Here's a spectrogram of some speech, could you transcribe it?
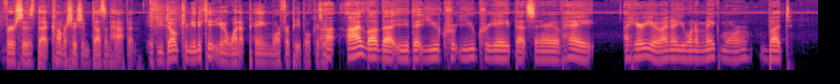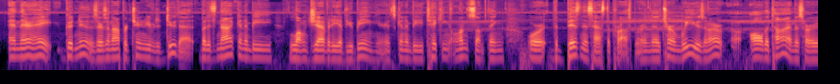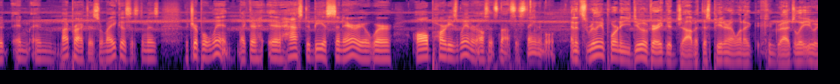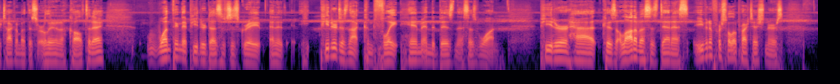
versus that conversation doesn't happen. If you don't communicate, you're going to wind up paying more for people because I, I love that you that you cr- you create that scenario of hey, I hear you. I know you want to make more, but and there hey, good news. There's an opportunity to do that, but it's not going to be longevity of you being here. It's going to be taking on something, or the business has to prosper. And the term we use in our all the time is heard in in my practice or my ecosystem is a triple win. Like there there has to be a scenario where all parties win, or else it's not sustainable. And it's really important. You do a very good job at this, Peter. And I want to congratulate you. We were talking about this earlier in a call today. One thing that Peter does, which is great, and it, he, Peter does not conflate him and the business as one. Peter had, because a lot of us as dentists, even if we're solo practitioners,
